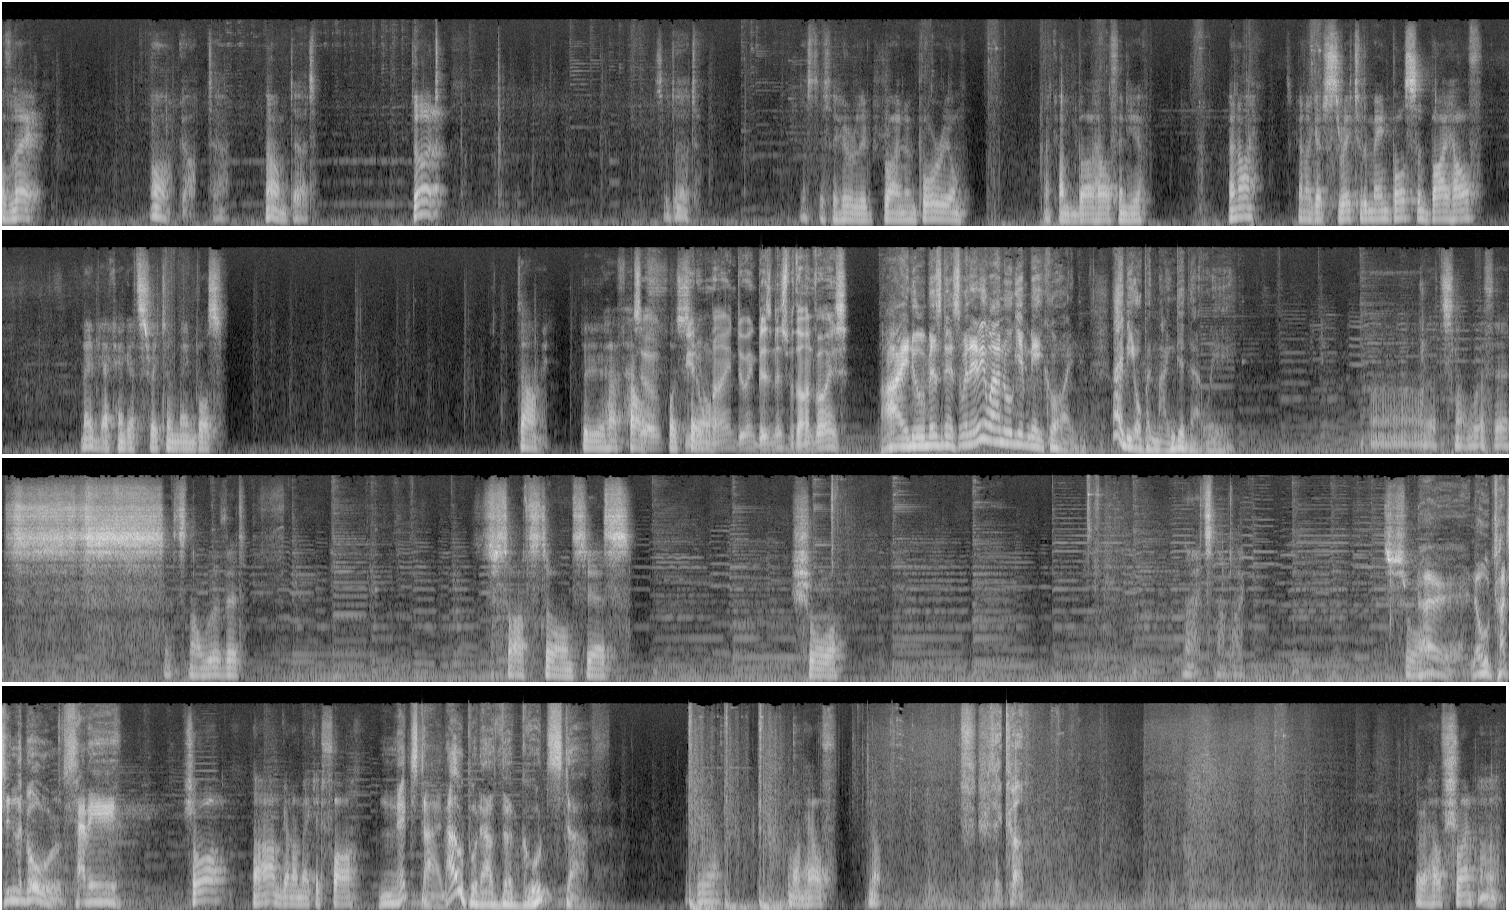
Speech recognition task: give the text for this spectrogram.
Of late. Oh, god damn. Now I'm dead. Dead! to that. Just as a Hurlig Shrine Emporium. I can't buy health in here. Can I? Can I get straight to the main boss and buy health? Maybe I can get straight to the main boss. Damn it. Do you have health So, for you don't mind doing business with envoys? I do business with anyone who give me coin. I be open-minded that way. Oh, that's not worth it. That's not worth it. Soft stones, yes. Sure. No, it's not like. Sure. Arr, no touching the gold, savvy. Sure. I'm gonna make it far. Next time, I'll put out the good stuff. Yeah. Come on, health. No. Here they come. Is there a health shrine?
